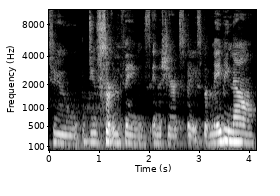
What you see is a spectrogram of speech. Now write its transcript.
to do certain things in a shared space. But maybe now,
